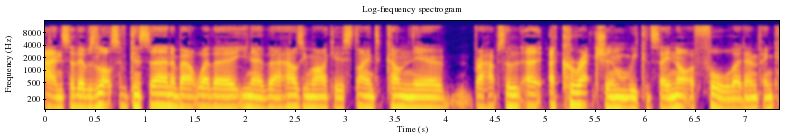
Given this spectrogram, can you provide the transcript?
And so there was lots of concern about whether you know the housing market is starting to come near perhaps a, a correction, we could say, not a fall, I don't think.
